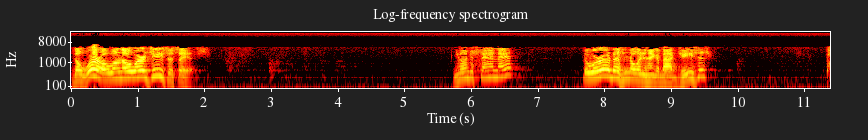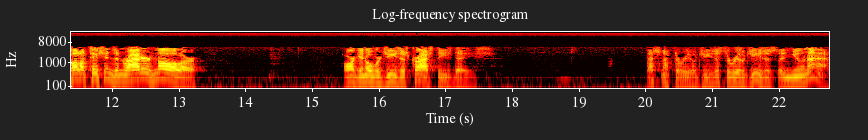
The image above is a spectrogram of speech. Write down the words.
the world will know where Jesus is. You understand that? The world doesn't know anything about Jesus. Politicians and writers and all are arguing over Jesus Christ these days. That's not the real Jesus. The real Jesus is in you and I.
